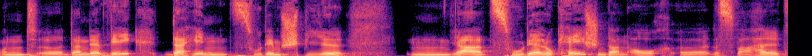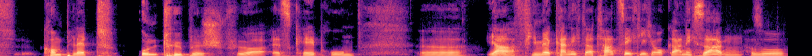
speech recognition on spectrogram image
Und äh, dann der Weg dahin zu dem Spiel, mh, hm, ja, zu der Location dann auch. Äh, das war halt komplett untypisch für Escape Room. Äh, ja, viel mehr kann ich da tatsächlich auch gar nicht sagen. Also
